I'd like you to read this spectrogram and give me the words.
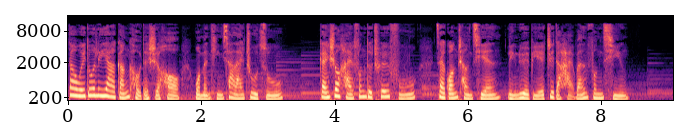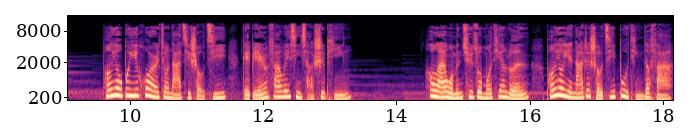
到维多利亚港口的时候，我们停下来驻足。感受海风的吹拂，在广场前领略别致的海湾风情。朋友不一会儿就拿起手机给别人发微信小视频。后来我们去坐摩天轮，朋友也拿着手机不停的发。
